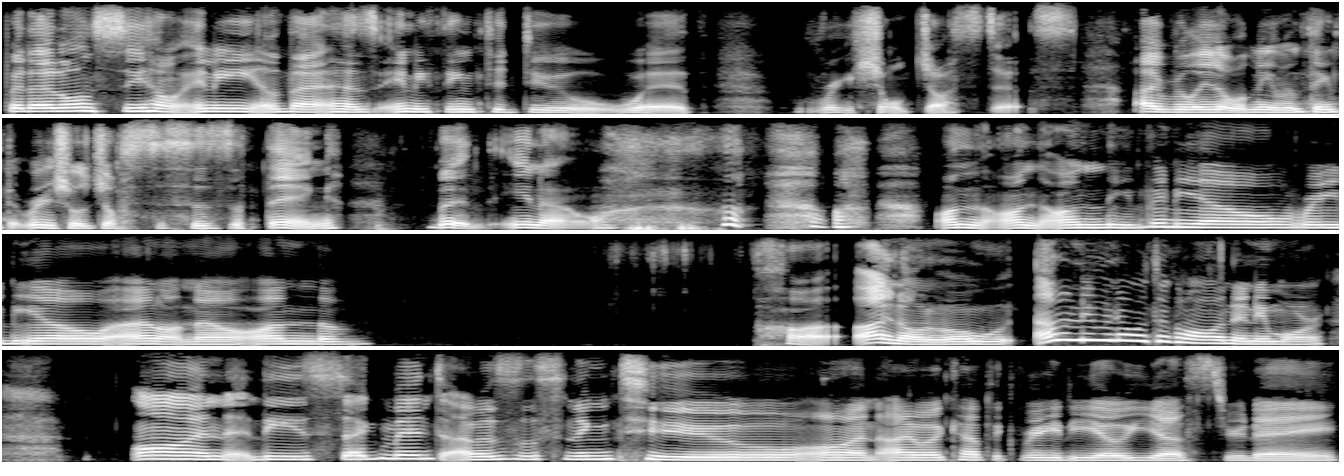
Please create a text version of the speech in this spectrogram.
But I don't see how any of that has anything to do with racial justice. I really don't even think that racial justice is a thing. But, you know, on on on the video, radio, I don't know, on the I don't know. I don't even know what to call it anymore. On the segment I was listening to on Iowa Catholic Radio yesterday,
